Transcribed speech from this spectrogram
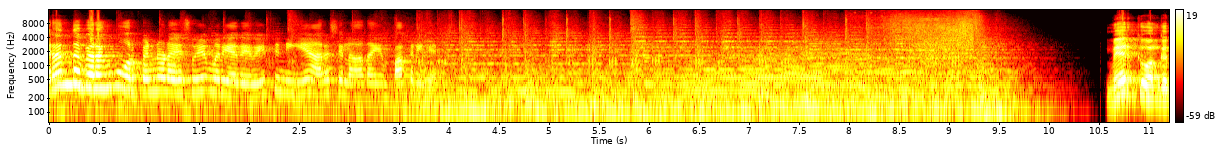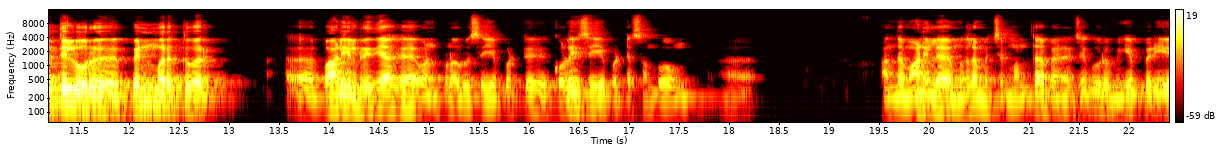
இறந்த பிறகும் ஒரு பெண்ணோட சுயமரியாதையை வைத்து நீங்கள் ஏன் அரசியல் ஆதாயம் பார்க்குறீங்க? மேற்கு வங்கத்தில் ஒரு பெண் மருத்துவர் பாலியல் ரீதியாக வன்புணர்வு செய்யப்பட்டு கொலை செய்யப்பட்ட சம்பவம் அந்த மாநில முதலமைச்சர் மம்தா பானர்ஜிக்கு ஒரு மிகப்பெரிய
